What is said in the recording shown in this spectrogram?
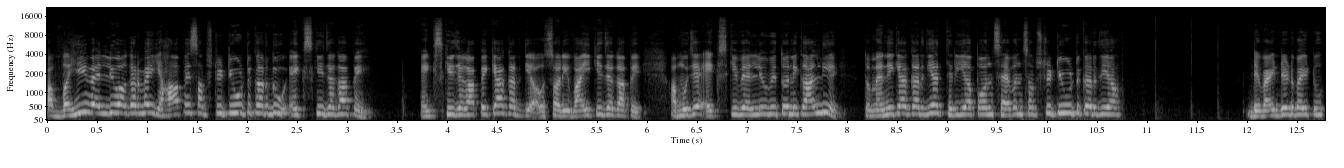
अब वही वैल्यू अगर मैं यहाँ पे सब्सटीट्यूट कर दू एक्स की जगह पे एक्स की जगह पे क्या कर दिया? सॉरी वाई की जगह पे। अब मुझे एक्स की वैल्यू भी तो निकालनी है तो मैंने क्या कर दिया? थ्री अपॉन सेवन सब्सटीट्यूट कर दिया। Divided by two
